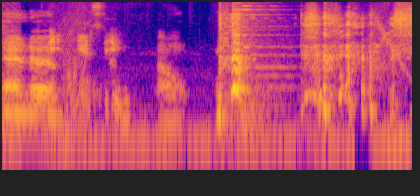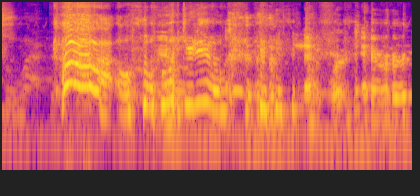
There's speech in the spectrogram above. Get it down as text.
and, Nasty. oh. Ah! Oh, what'd you do? Network error.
